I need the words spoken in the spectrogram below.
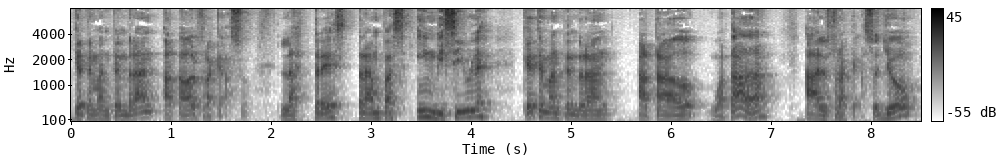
que te mantendrán atado al fracaso. Las tres trampas invisibles que te mantendrán atado o atada al fracaso. Yo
